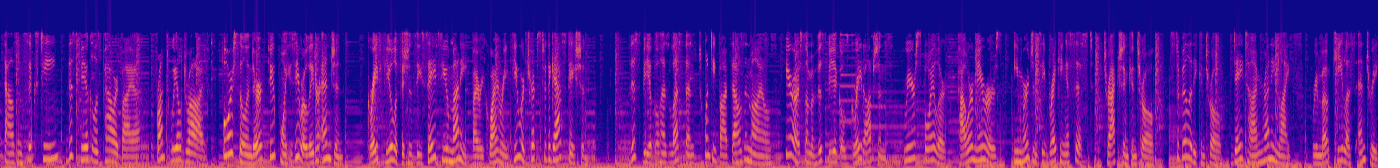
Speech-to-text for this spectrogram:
2016, this vehicle is powered by a front-wheel drive, four-cylinder, 2.0-liter engine. Great fuel efficiency saves you money by requiring fewer trips to the gas station. This vehicle has less than 25,000 miles. Here are some of this vehicle's great options. Rear spoiler, power mirrors, emergency braking assist, traction control, stability control, daytime running lights, remote keyless entry,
